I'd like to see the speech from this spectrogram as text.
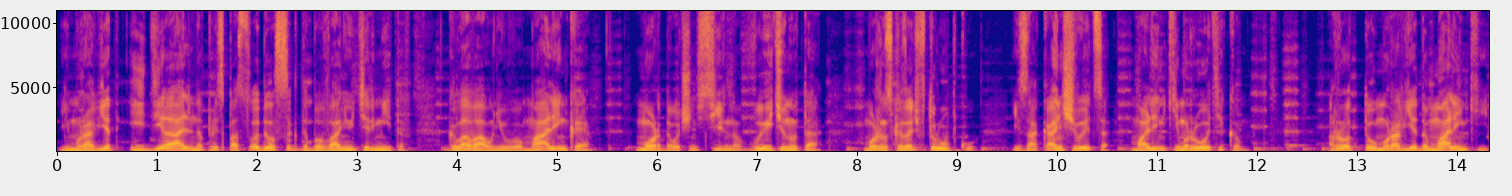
и муравьед идеально приспособился к добыванию термитов. Голова у него маленькая, морда очень сильно вытянута, можно сказать в трубку И заканчивается маленьким ротиком. Рот-то у муравьеда маленький,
